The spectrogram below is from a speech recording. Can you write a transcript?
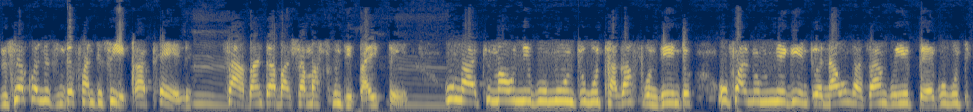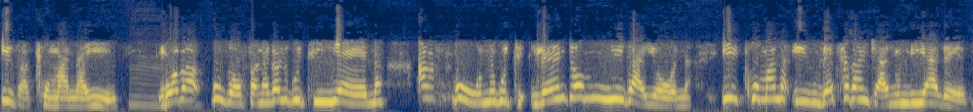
zisekhona izinto efanele siyiqaphele sabantu abasha amasifunda iBhayibheli. Kungathi mawunika umuntu ukuthi akafunde into ufana umnika into nawe ungazange uyibheke ukuthi izaxhumana yini. Ngoba kuzofanakala ukuthi yena afune ukuthi lento omnika yona iqhumana iletha kanjani umyalezo.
